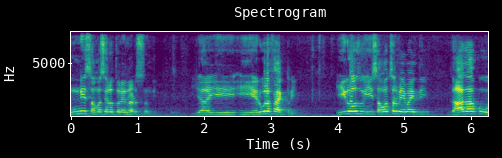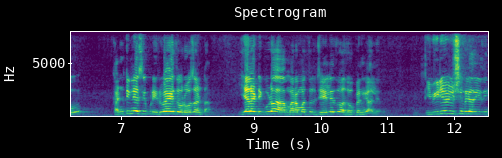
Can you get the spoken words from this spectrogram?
అన్ని సమస్యలతోనే నడుస్తుంది. ఇక ఈ ఈ ఎరువుల ఫ్యాక్టరీ ఈరోజు ఈ సంవత్సరం ఏమైంది? దాదాపు కంటిన్యూస్ ఇప్పుడు ఇరవై ఐదో రోజంట. ఇయ్యాలటి కూడా మరమ్మతులు చేయలేదు అది ఓపెన్ కాలేదు. ఈ వీడియో చూసిండ్రు కదా ఇది?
